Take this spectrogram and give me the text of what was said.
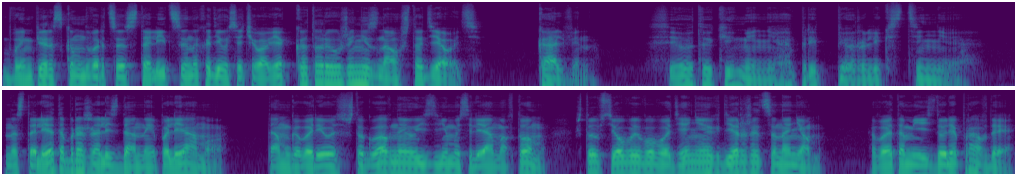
В имперском дворце столицы находился человек, который уже не знал, что делать. Кальвин. Все-таки меня приперли к стене. На столе отображались данные по Лиаму. Там говорилось, что главная уязвимость Лиама в том, что все в его владениях держится на нем. В этом есть доля правды.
